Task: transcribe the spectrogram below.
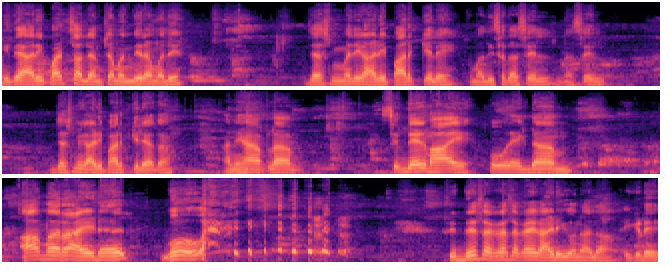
इथे हरिपाठ चालू आहे आमच्या मंदिरामध्ये. जस्ट मी माझी गाडी पार्क केली. आहे तुम्हाला दिसत असेल नसेल. जस्ट मी गाडी पार्क केली आता. आणि हा आपला सिद्धेश भाई पोर एकदम। आम रायडर गो सिद्धेश सकाळ सकाळी गाडी घेऊन आला इकडे.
